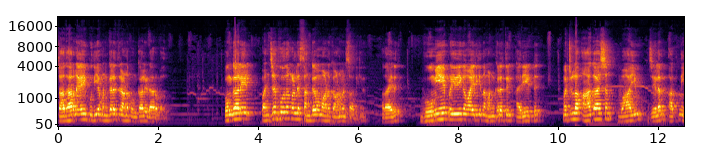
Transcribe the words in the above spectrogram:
സാധാരണയായി പുതിയ മൺകലത്തിലാണ് പൊങ്കാല ഇടാറുള്ളത്. പൊങ്കാലയിൽ പഞ്ചഭൂതങ്ങളുടെ സംഗമമാണ് കാണുവാൻ സാധിക്കുന്നത്. അതായത് ഭൂമിയെ പ്രതീകമായിരിക്കുന്ന മൺകലത്തിൽ അരിയിട്ട് മറ്റുള്ള ആകാശം വായു ജലം അഗ്നി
